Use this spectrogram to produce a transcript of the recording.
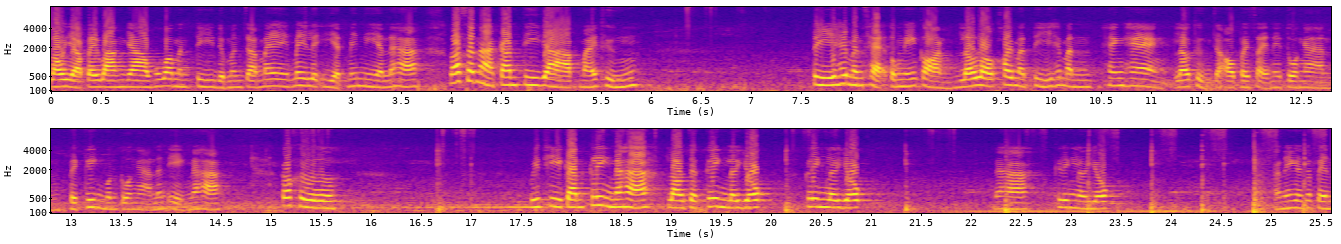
เราอย่าไปวางยาว เพราะว่ามันตีเดี๋ยวมันจะไม่ไม่ละเอียดไม่เนียนนะคะ ลักษณะการตีหยาบหมายถึง ตีให้มันแฉะตรงนี้ก่อน แล้วเราค่อยมาตีให้มันแห้งๆแล้วถึงจะเอาไปใส่ในตัวงานไปกลิ้งบนตัวงานนั่นเองนะคะ ก็คือ วิธีการกลิ้งนะคะ เราจะกลิ้งแล้วยก กลิ้งแล้วยกนะคะ กลิ้งแล้วยก อันนี้ก็จะเป็น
